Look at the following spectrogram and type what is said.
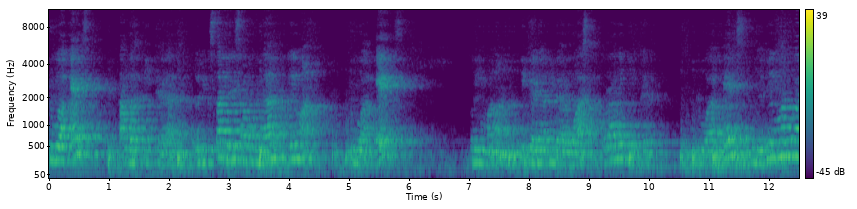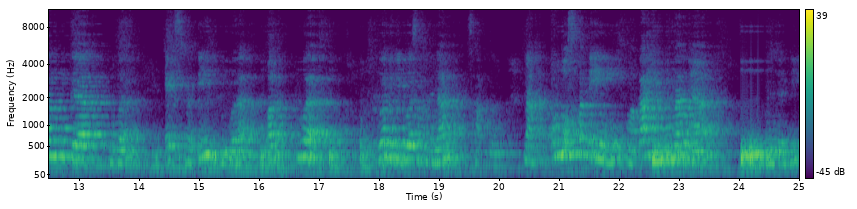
2x tambah 3 lebih besar dari sama dengan 5 2x 5 3 nya pindah ruas kurangi 3 2x menjadi 5 kurangi 3 2 x berarti 2 per 2 2 bagi 2 sama dengan 1 nah untuk seperti ini maka himpunannya menjadi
